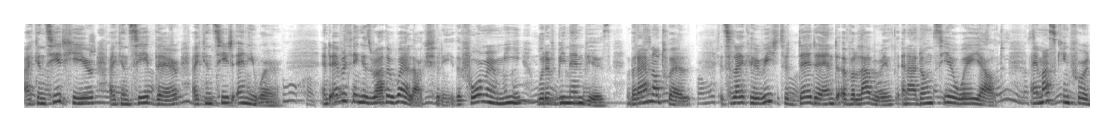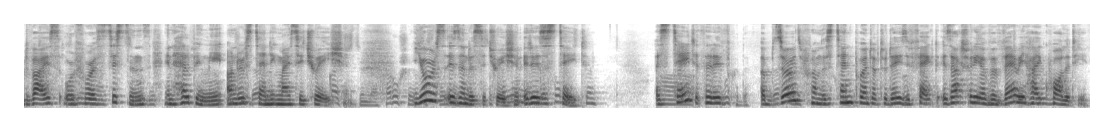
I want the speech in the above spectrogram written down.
I can see it here, I can see it there, I can see it anywhere. And everything is rather well, actually. The former me would have been envious, but I'm not well. It's like I reached a dead end of a labyrinth and I don't see a way out. I'm asking for advice or for assistance in helping me understanding my situation. Yours isn't a situation, it is a state. A state that, if observed from the standpoint of today's effect, is actually of a very high quality,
